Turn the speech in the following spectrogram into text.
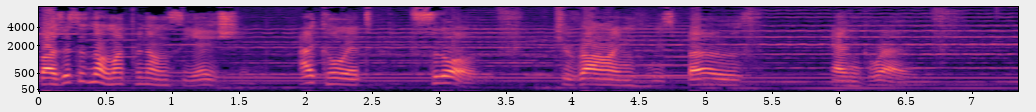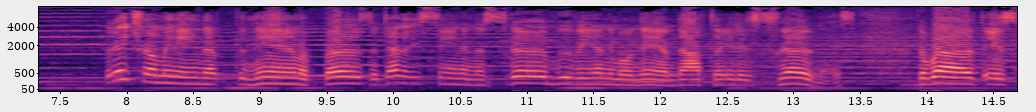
But this is not my pronunciation. I call it sloth to rhyme with both and growth. The literal meaning of the name of both the deadly sin and the slow-moving animal named after it is slowness, the word is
